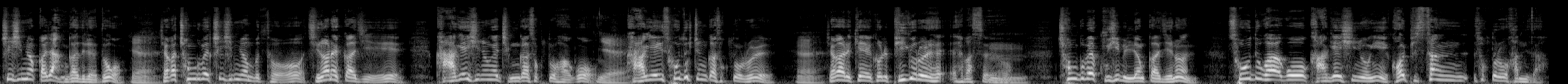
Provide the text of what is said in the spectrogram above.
70년까지 안 가더라도 예. 제가 1970년부터 지난해까지 가계 신용의 증가 속도하고 예. 가계의 소득 증가 속도를 예. 제가 이렇게 그걸 비교를 해 봤어요. 음. 1991년까지는 소득하고 가계 신용이 거의 비슷한 속도로 갑니다.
